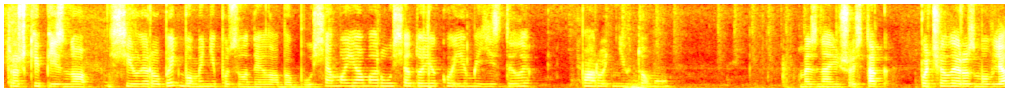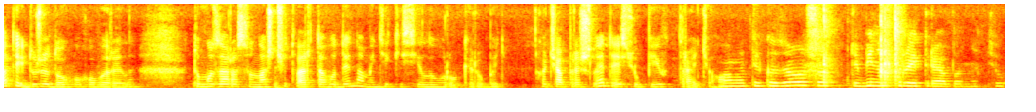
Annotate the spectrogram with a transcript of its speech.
Трошки пізно сіли робити, бо мені подзвонила бабуся моя Маруся, до якої ми їздили пару днів тому. Ми з нею щось так почали розмовляти і дуже довго говорили. Тому зараз у нас четверта година, ми тільки сіли уроки робити. Хоча прийшли десь у пів третього. Мама, ти казала, що тобі на три треба на цю.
